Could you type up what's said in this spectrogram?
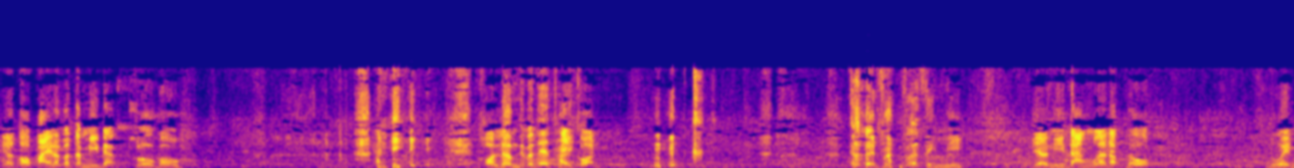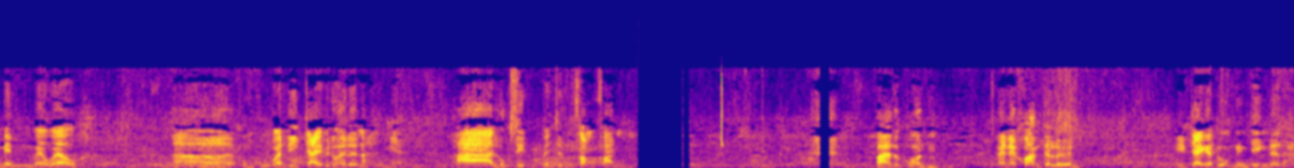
เดี๋ยวต่อไปเราก็จะมีแบบ global อันนี้ ขอเริ่มที่ประเทศไทยก่อน เกิดมาเพื่อสิ่งนี้ เดี๋ยวนี้ดังระดับโลก ด้วยเมนแววแววคุณครูก็ดีใจไปด้วยเลยนะ เนี่ย พาลูกศิษย์ไปถึงฝั่งฝัน พาทุกคนไปในความเจริญ ดีใจกับลูกจริงๆเลยจ้ะ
